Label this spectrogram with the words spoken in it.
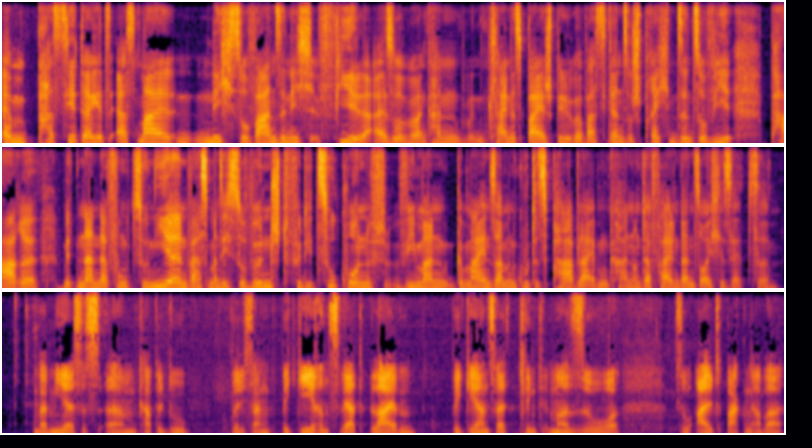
Ähm, passiert da jetzt erstmal nicht so wahnsinnig viel. Also man kann ein kleines Beispiel, über was sie dann so sprechen, sind so wie Paare miteinander funktionieren, was man sich so wünscht für die Zukunft, wie man gemeinsam ein gutes Paar bleiben kann. Und da fallen dann solche Sätze. Bei mir ist es, ähm, Couple, du, würde ich sagen, begehrenswert bleiben begehrenswert klingt immer so, so altbacken, aber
